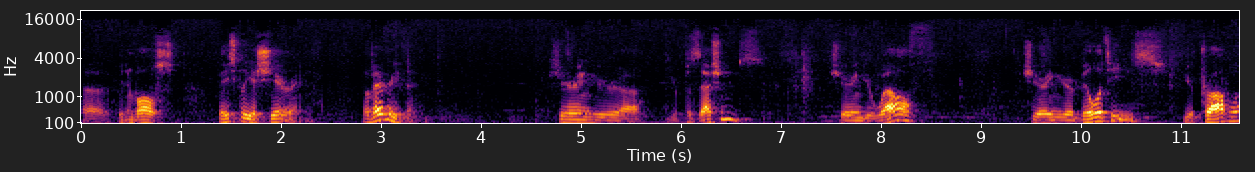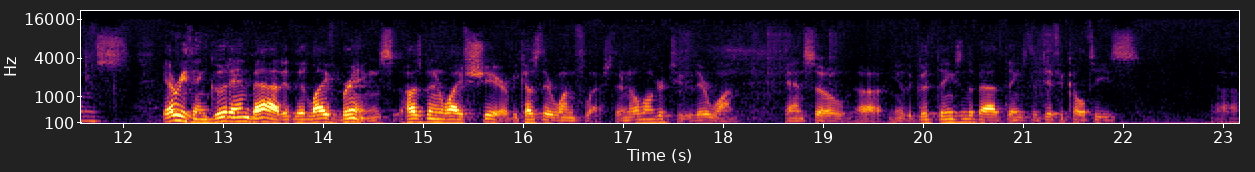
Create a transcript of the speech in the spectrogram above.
Uh, it involves basically a sharing of everything. Sharing your, uh, your possessions, sharing your wealth, sharing your abilities, your problems, everything, good and bad, that life brings, husband and wife share because they're one flesh. They're no longer two, they're one. And so, uh, you know, the good things and the bad things, the difficulties, uh,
